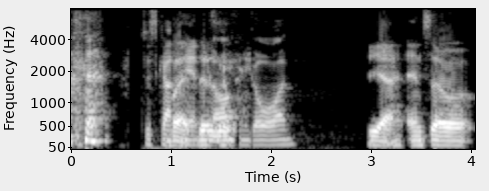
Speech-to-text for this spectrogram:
just kind of hand it off and go on. Yeah, and so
